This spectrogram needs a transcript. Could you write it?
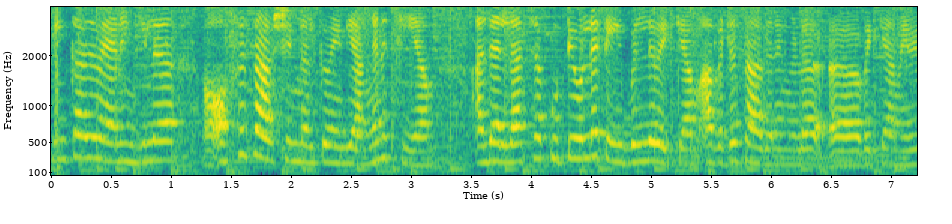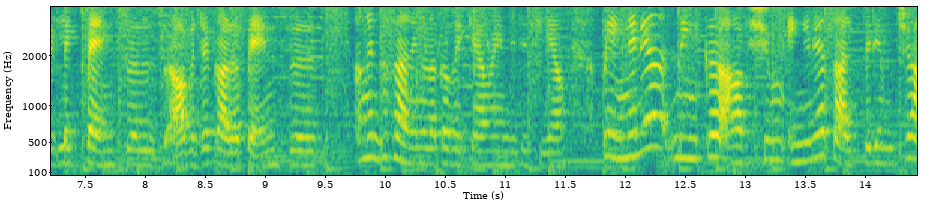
നിങ്ങൾക്ക് അത് വേണമെങ്കിൽ ഓഫീസ് ആവശ്യങ്ങൾക്ക് വേണ്ടി അങ്ങനെ ചെയ്യാം. അതല്ല വെച്ചാൽ കുട്ടികളുടെ ടേബിളിൽ വെക്കാം. അവരുടെ സാധനങ്ങൾ വെക്കാൻ വേണ്ടി ലൈക്ക് പെൻസിൽസ് അവരുടെ കളർ പെൻസിൽ അങ്ങനത്തെ സാധനങ്ങളൊക്കെ വെക്കാൻ വേണ്ടിയിട്ട് ചെയ്യാം. അപ്പോൾ എങ്ങനെയാണ് നിങ്ങൾക്ക് ആവശ്യം എങ്ങനെയാണ് താല്പര്യം വെച്ചാൽ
